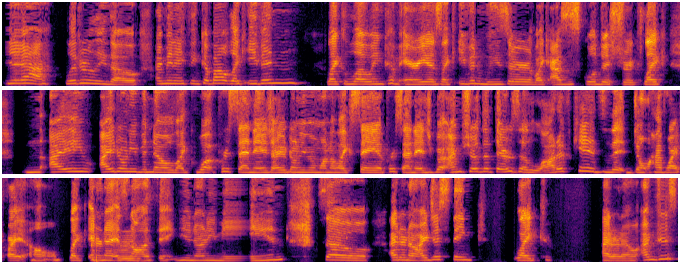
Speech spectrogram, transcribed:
Yeah, literally though. I mean, I think about like even like low income areas, like even Weiser, like as a school district, like i i don't even know like what percentage. I don't even want to like say a percentage, but I'm sure that there's a lot of kids that don't have Wi-Fi at home. Like internet Mhm. is not a thing. You know what I mean? So I don't know. I just think like I don't know. I'm just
